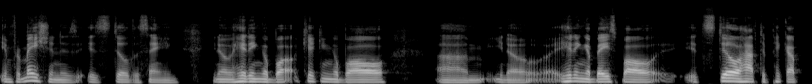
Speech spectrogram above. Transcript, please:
information is is still the same. You know, hitting a ball, kicking a ball, um, you know, hitting a baseball, it still have to pick up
